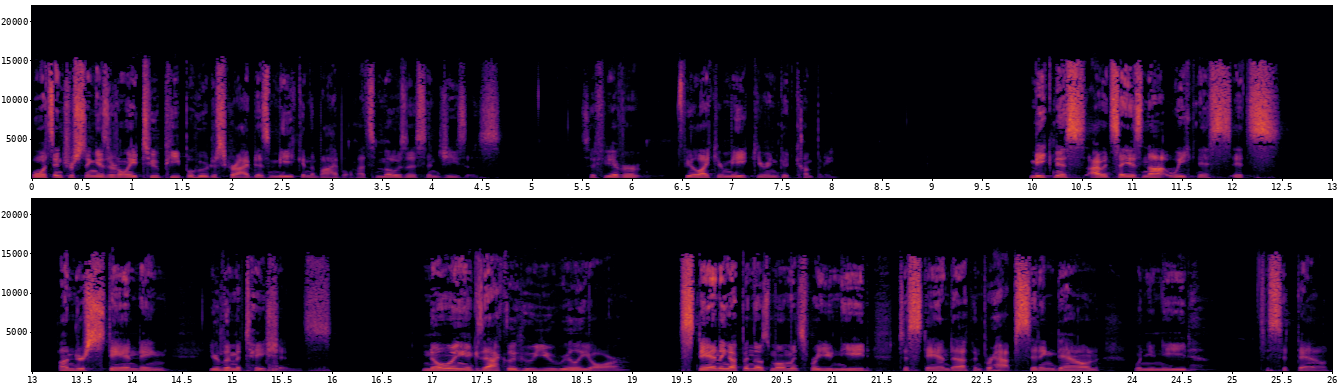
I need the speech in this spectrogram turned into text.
But what's interesting is there's only two people who are described as meek in the Bible that's Moses and Jesus. So if you ever feel like you're meek, you're in good company. Meekness, I would say, is not weakness, it's understanding your limitations, knowing exactly who you really are, standing up in those moments where you need to stand up, and perhaps sitting down when you need to sit down,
